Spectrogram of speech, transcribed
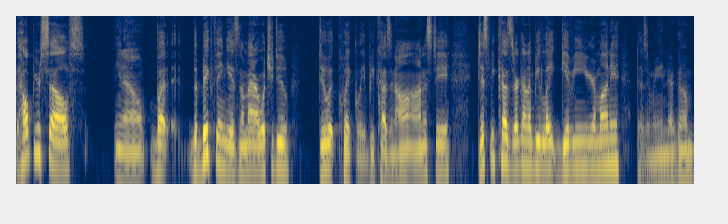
help yourselves. You know, but the big thing is, no matter what you do, do it quickly because, in all honesty, just because they're gonna be late giving you your money doesn't mean they're gonna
